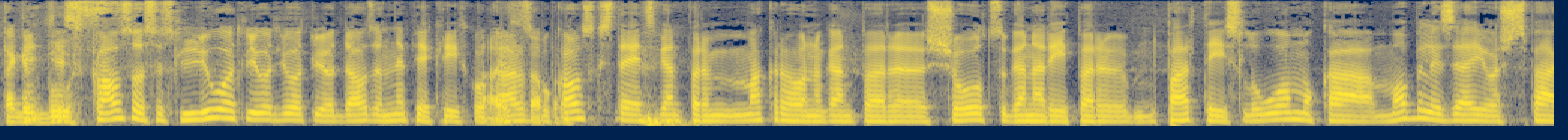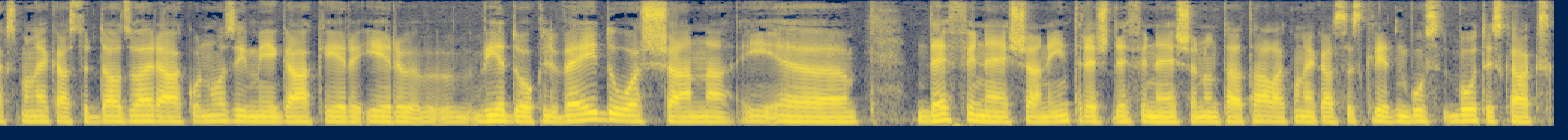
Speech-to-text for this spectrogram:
Tagad būs. Es klausos, es ļoti, ļoti, ļoti, ļoti daudzam nepiekrītu, ko Kārls Bukovskis teica gan par Makronu, gan par eh, Šulcu, gan arī par partijas lomu, kā mobilizējošs spēks. Man liekas, tur daudz vairāk un nozīmīgāk ir, ir viedokļu veidošana, uh, definēšana, interešu definēšana un tā tālāk. Man liekas, tas krietni būs būtiskāks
